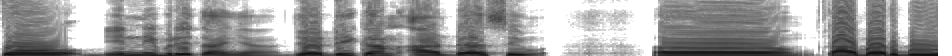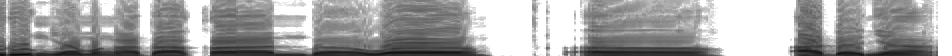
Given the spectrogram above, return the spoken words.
Cok. Ini beritanya. Jadi kan ada si eh, kabar burung yang mengatakan bahwa eh, adanya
